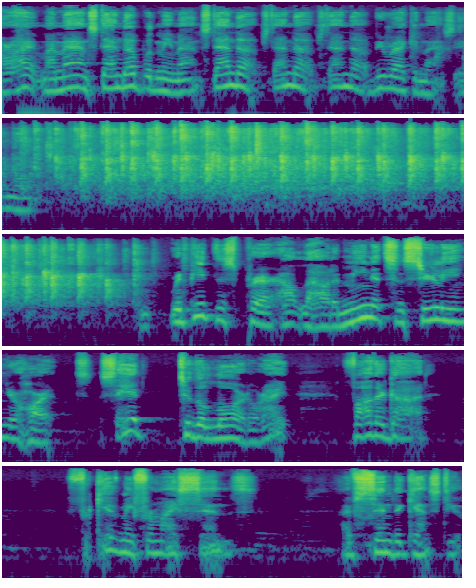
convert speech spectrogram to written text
All right, my man, stand up with me, man. Stand up, stand up, stand up. Be recognized. Amen. Repeat this prayer out loud and mean it sincerely in your heart. Say it to the Lord, all right? Father God, forgive me for my sins. I've sinned against you.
